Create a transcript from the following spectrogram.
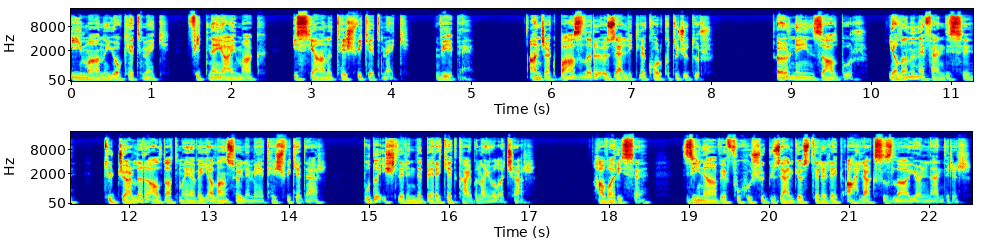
İmanı yok etmek, fitne yaymak, isyanı teşvik etmek, vibe. Ancak bazıları özellikle korkutucudur. Örneğin Zalbur, yalanın efendisi, tüccarları aldatmaya ve yalan söylemeye teşvik eder, bu da işlerinde bereket kaybına yol açar. Havar ise, zina ve fuhuşu güzel göstererek ahlaksızlığa yönlendirir.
